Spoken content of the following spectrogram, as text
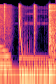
Bye.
